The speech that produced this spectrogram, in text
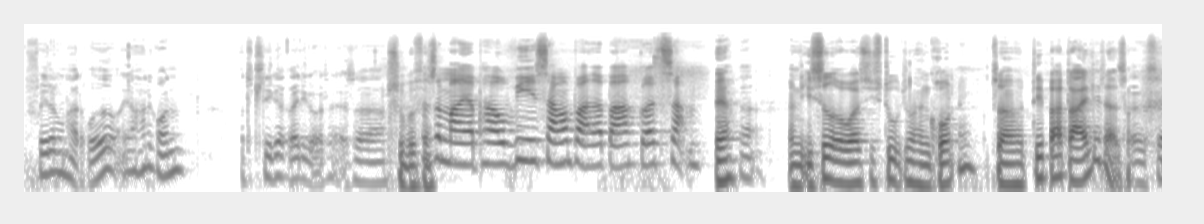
Fritter, hun har det røde, og jeg har det grønne. Og det klikker rigtig godt. Altså, Super Og fedt. så mig og Pau, vi samarbejder bare godt sammen. Ja. Ja. Men I sidder jo også i studiet af en grund, ikke? Så det er bare dejligt, altså. altså,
